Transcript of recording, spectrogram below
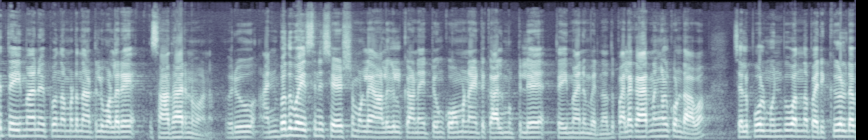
തേയ്മാനം ഇപ്പോൾ നമ്മുടെ നാട്ടിൽ വളരെ സാധാരണമാണ്. ഒരു അൻപത് വയസ്സിന് ശേഷമുള്ള ആളുകൾക്കാണ് ഏറ്റവും കോമൺ ആയിട്ട് കാൽമുട്ടിലെ തേയ്മാനം വരുന്നത്. അത് പല കാരണങ്ങൾ കൊണ്ടാവാം. ചിലപ്പോൾ മുൻപ് വന്ന പരിക്കുകളുടെ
